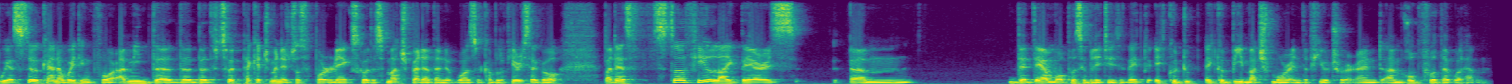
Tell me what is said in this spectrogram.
we are still kind of waiting for. I mean, the, the the Swift package manager support in Xcode is much better than it was a couple of years ago, but I still feel like there's um, that there are more possibilities. It, it could do- it could be much more in the future, and I'm hopeful that will happen.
